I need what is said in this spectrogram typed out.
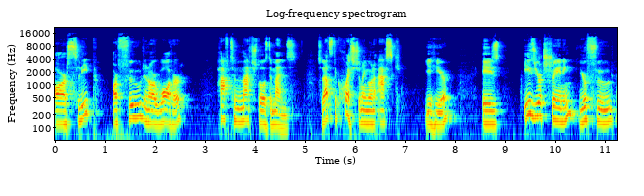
our sleep, our food, and our water have to match those demands. So that's the question I'm going to ask you here is is your training, your food,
